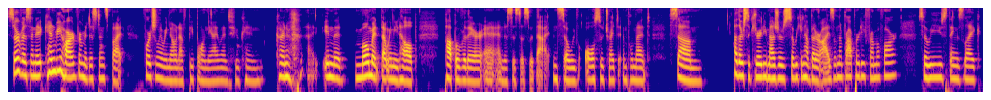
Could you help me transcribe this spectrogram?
service. And it can be hard from a distance, but fortunately, we know enough people on the island who can kind of, in the moment that we need help, pop over there and, and assist us with that. And so we've also tried to implement some other security measures so we can have better eyes on the property from afar. So we use things like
